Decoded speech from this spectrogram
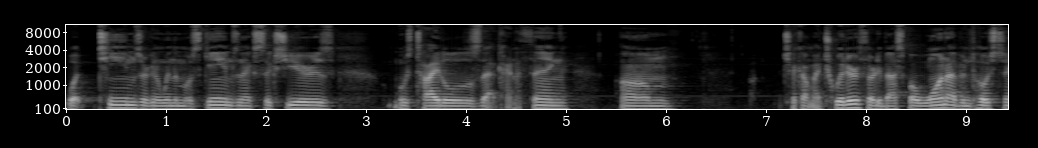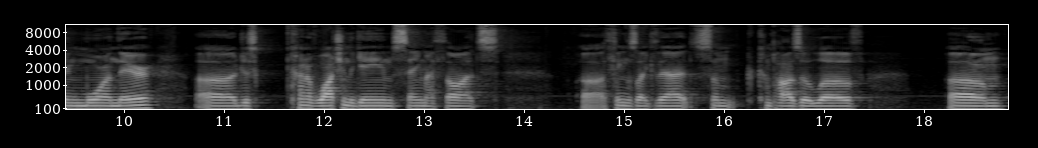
what teams are gonna win the most games in the next six years, most titles, that kind of thing. Um, check out my Twitter, 30 Basketball One. I've been posting more on there, uh, just kind of watching the games, saying my thoughts, uh, things like that. Some Campazzo love. Um,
